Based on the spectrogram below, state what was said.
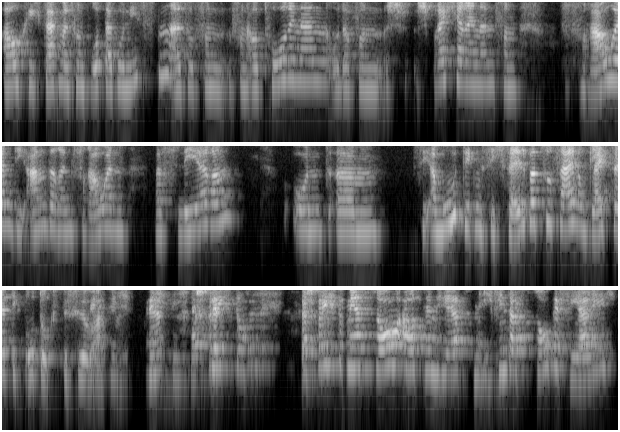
auch, ich sag mal, von Protagonisten, also von, von Autorinnen oder von Sprecherinnen, von Frauen, die anderen Frauen was lehren und ähm, sie ermutigen, sich selber zu sein und gleichzeitig Botox befürworten. Richtig, richtig. Da sprichst du, da sprichst du mir so aus dem Herzen. Ich finde das so gefährlich,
